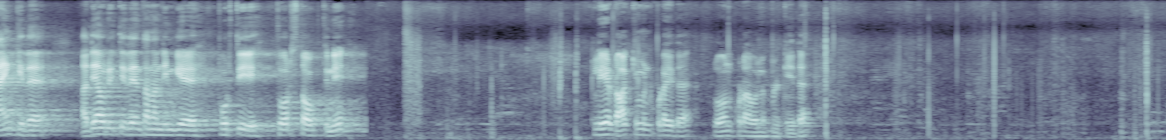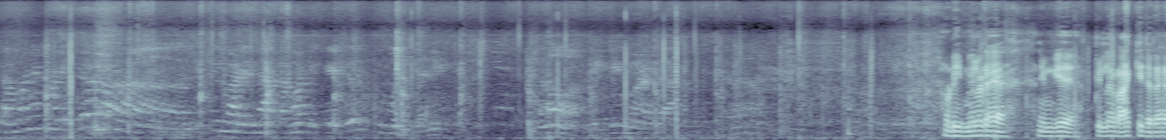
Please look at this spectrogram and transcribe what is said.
ಟ್ಯಾಂಕ್ ಇದೆ. ಅದ್ಯಾವ ರೀತಿ ಇದೆ ಅಂತ ನಾನು ನಿಮಗೆ ಪೂರ್ತಿ ತೋರಿಸ್ತಾ ಹೋಗ್ತೀನಿ. ಕ್ಲಿಯರ್ ಡಾಕ್ಯುಮೆಂಟ್ ಕೂಡ ಇದೆ. ಲೋನ್ ಕೂಡ ಅವೈಲಬಿಲಿಟಿ ಇದೆ. ನೋಡಿ, ಮೇಲ್ಗಡೆ ನಿಮಗೆ ಪಿಲ್ಲರ್ ಹಾಕಿದ್ದಾರೆ.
